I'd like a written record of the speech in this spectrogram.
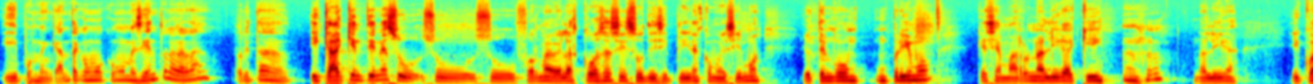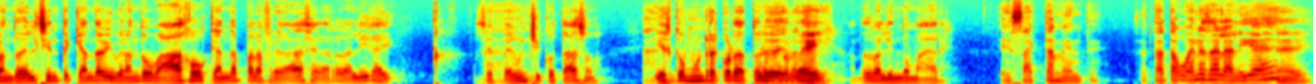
Y pues me encanta cómo, cómo me siento, la verdad. Ahorita, Y cada quien tiene su, su, su forma de ver las cosas y sus disciplinas, como decimos. Yo tengo un, un primo que se amarra una liga aquí, una liga. Y cuando él siente que anda vibrando bajo, que anda para la fregada, se agarra la liga y se pega un chicotazo. Y es como un recordatorio Un de, güey, andas valiendo madre. exactamente. O sea, está, está buena esa de la liga, ¿eh? Ey.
